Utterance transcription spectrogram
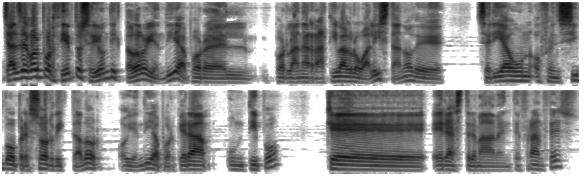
Charles de Gaulle, por cierto, sería un dictador hoy en día por, la narrativa globalista, ¿no? Sería un ofensivo opresor dictador hoy en día, porque era un tipo que era extremadamente francés,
